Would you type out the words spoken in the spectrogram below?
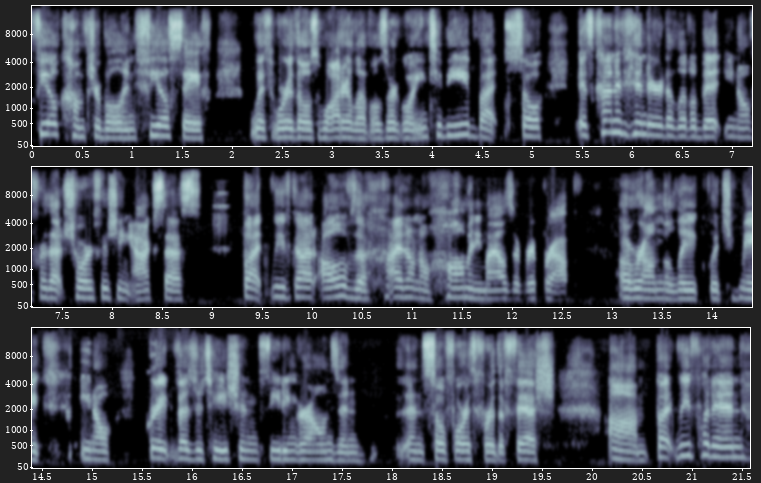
feel comfortable and feel safe with where those water levels are going to be. But so it's kind of hindered a little bit you know for that shore fishing access. But we've got all of the i don't know how many miles of riprap around the lake which make you know great vegetation feeding grounds and and so forth for the fish. Um, but we've put in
